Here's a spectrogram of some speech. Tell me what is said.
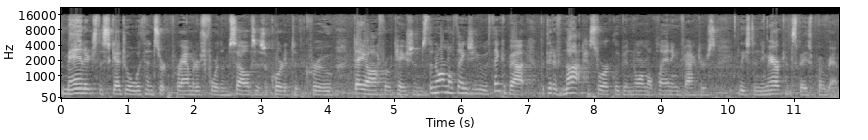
manage the schedule within certain parameters for themselves is accorded to the crew, day off rotations, the normal things you would think about, but that have not historically been normal planning factors, at least in the American space program.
